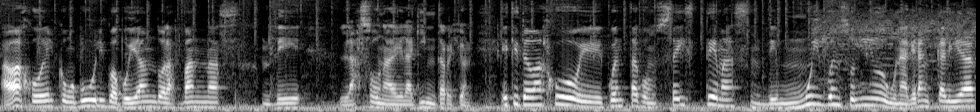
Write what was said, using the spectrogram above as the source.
abajo de él como público, apoyando a las bandas de la zona de la quinta región. Este trabajo eh, cuenta con seis temas de muy buen sonido, una gran calidad.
